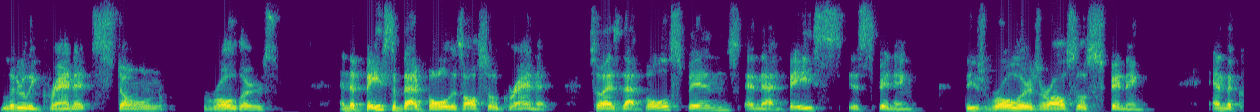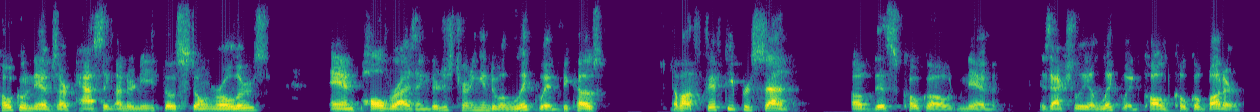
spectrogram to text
literally granite stone rollers. And the base of that bowl is also granite. So as that bowl spins and that base is spinning, these rollers are also spinning. And the cocoa nibs are passing underneath those stone rollers and pulverizing. They're just turning into a liquid because about 50% of this cocoa nib is actually a liquid called cocoa butter.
